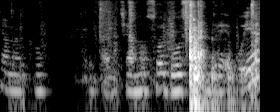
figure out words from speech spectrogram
Aici am pus. Aici nu s-a dus cum trebuie.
